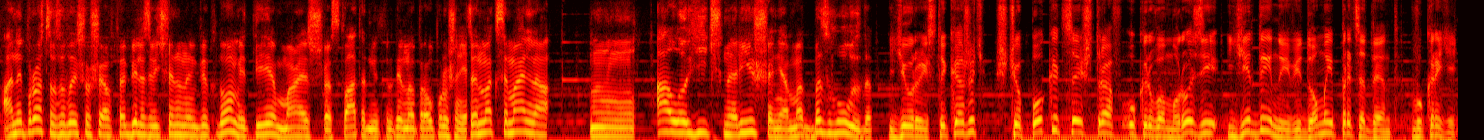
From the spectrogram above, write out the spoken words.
а не просто залишивши автомобіль з відчиненим вікном, і ти маєш склад адміністративного правопорушення. Це максимально м, алогічне рішення, безглузде. Юристи кажуть, що поки цей штраф у кривому розі єдиний відомий прецедент в Україні.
